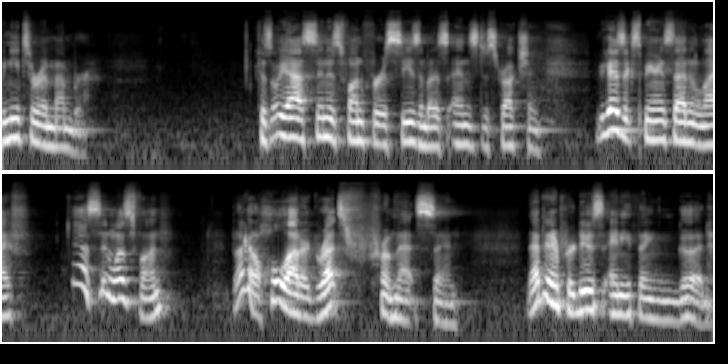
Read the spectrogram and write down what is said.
We need to remember. Because, oh, yeah, sin is fun for a season, but it ends destruction. Have you guys experienced that in life? Yeah, sin was fun, but I got a whole lot of regrets from that sin. That didn't produce anything good.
